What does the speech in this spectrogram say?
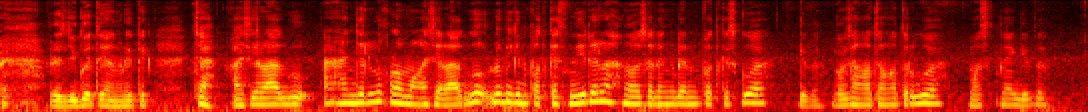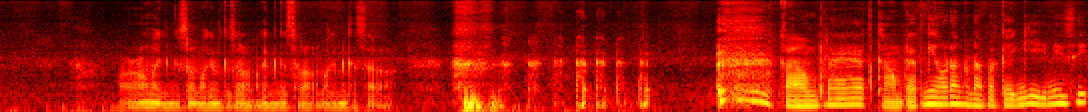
Ada juga tuh yang kritik cah kasih lagu. Ah, anjir lu kalau mau ngasih lagu lu bikin podcast sendiri lah. Nggak usah dengerin podcast gua gitu. Nggak usah ngatur-ngatur gua maksudnya gitu. Orang makin kesel makin kesel makin kesel makin kesel. Kampret nih orang kenapa kayak gini sih?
